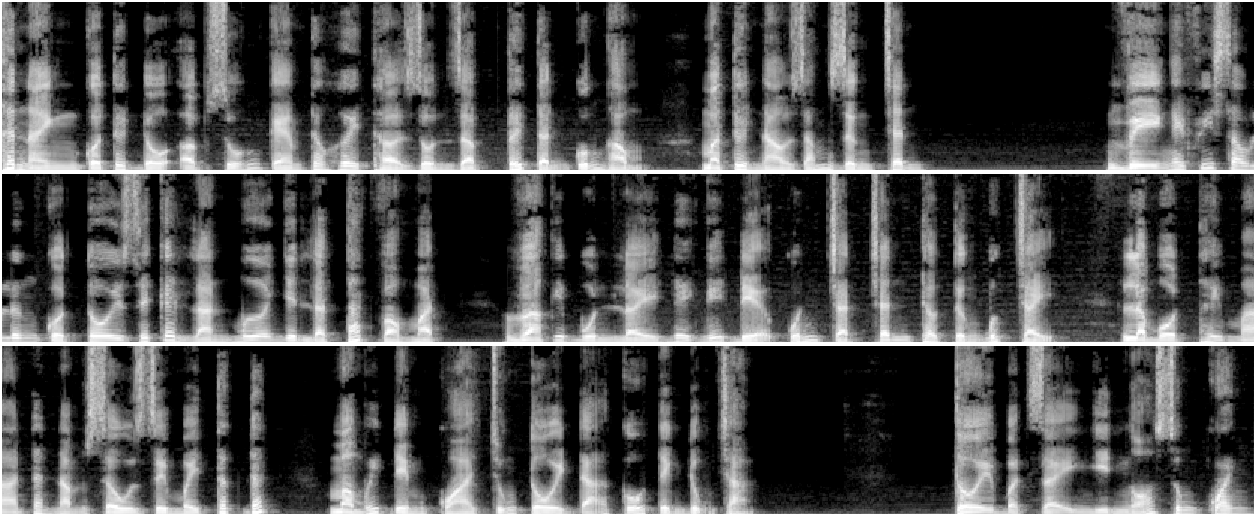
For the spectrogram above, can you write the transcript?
Thân ảnh của tôi đổ ập xuống kèm theo hơi thở dồn dập tới tận cuống họng mà tôi nào dám dừng chân. Vì ngay phía sau lưng của tôi dưới cái làn mưa như là tát vào mặt và cái buồn lầy nơi nghĩa địa quấn chặt chân theo từng bước chạy là một thây ma đã nằm sâu dưới mấy tấc đất mà mấy đêm qua chúng tôi đã cố tình đụng chạm. Tôi bật dậy nhìn ngó xung quanh,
